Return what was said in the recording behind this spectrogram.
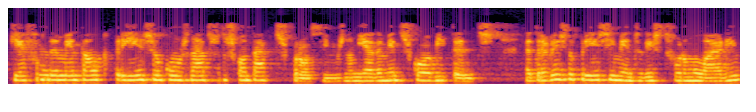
que é fundamental que preencham com os dados dos contactos próximos, nomeadamente os coabitantes. Através do preenchimento deste formulário,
